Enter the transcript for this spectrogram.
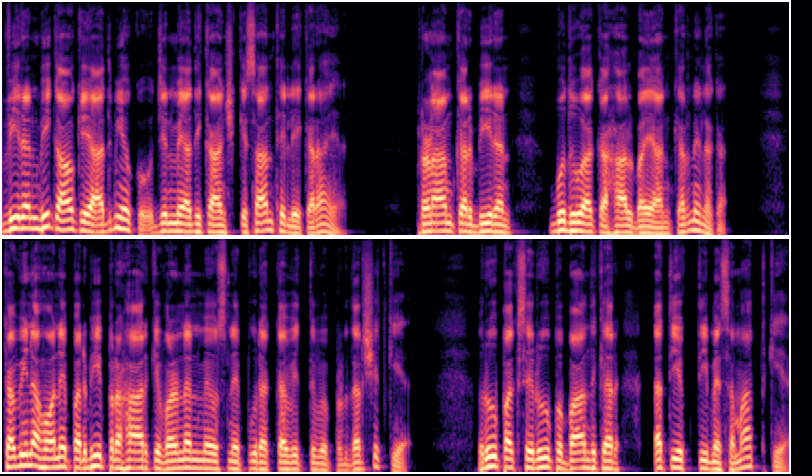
वीरन भी गाँव के आदमियों को, जिनमें अधिकांश किसान थे, लेकर आया। प्रणाम कर बीरन बुधुआ का हाल बयान करने लगा। कवि न होने पर भी प्रहार के वर्णन में उसने पूरा कवित्व प्रदर्शित किया। रूपक से रूप बांधकर अतियुक्ति में समाप्त किया।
